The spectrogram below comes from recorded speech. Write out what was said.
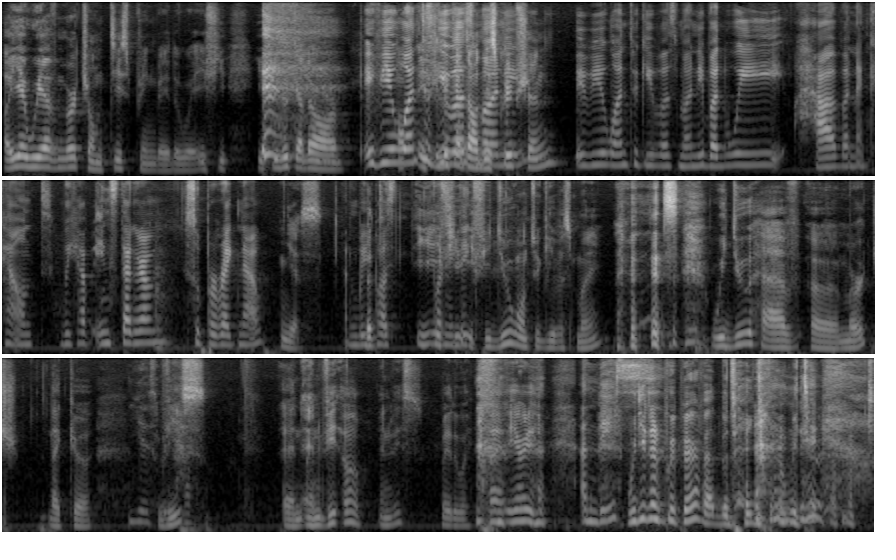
Oh yeah, we have merch on Teespring by the way. If you if you look at our if you uh, want to if you give look us at our money, description, if you want to give us money, but we have an account. We have Instagram, super right now, yes. and we but post. if you if you do want to give us money, we do have uh, merch like uh, Yes, this and and vi- oh and this by the way. Uh, here And this, we didn't prepare that, but I do, we do have merch.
